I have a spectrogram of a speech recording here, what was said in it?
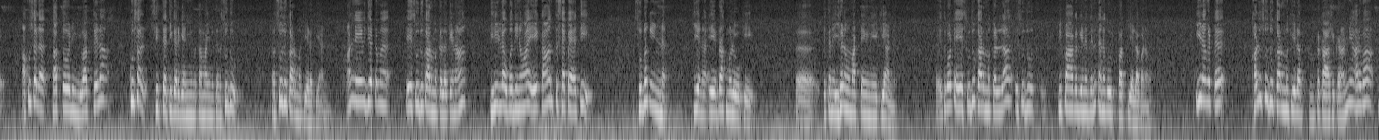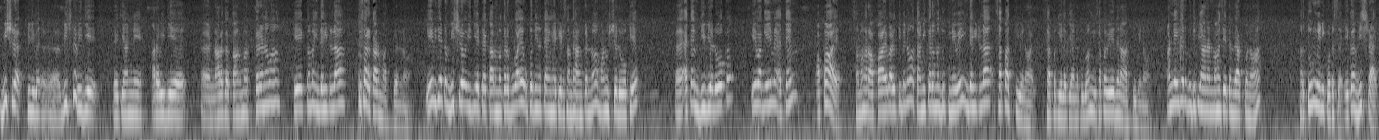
අකුසල තත්ත්ව වලින් ඉවත් වෙලා කුසල් සිත් ඇති කර ගැනීම තමයි මෙතන සුදු සුදු කර්ම කියලා කියන්නේ. අන්න ඒ විදිහටම ඒ සුදු කර්ම කළ කෙනා ගිහිල්ලා උපදිනවා ඒකාන්ත සැප ඇති සුභකින්න කියන ඒ බ්‍රහ්ම ලෝකේ එතන ඉහළම මට්ටමේ කියන්නේ. එතකොට ඒ සුදු කර්ම කළා ඒ සුදු විපාකගෙන දෙන තැනක උත්පත්තිය ලබනවා. ඊළඟට කළු සුදු කර්ම කියලා ප්‍රකාශ කරන්නේ අරවා මිශ්‍ර මිශ්‍ර විදියේ ඒ කියන්නේ අර විදියේ නරක කර්මත් කරනවා ඒකම ඉඳ හිටලා කුසල් කර්මත් කරනවා. ඒ විදිහට මිශ්‍ර විදියට කර්ම කරපු අය උපදින තැන් හැටියට සඳහන් කරනවා මනුෂ්‍ය ලෝකය ඇතැම් දිව්‍ය ලෝක ඒ වගේම ඇතැම් අපාය. සමහර අපායවල තිබෙනවා තනිකරම දුක් නෙවෙයි ඉඳ හිටලා සැපත් තිබෙනවා. සැප කියලා කියන්න පුළුවන් ඒ සැප වේදනාවක් තිබෙනවා. අන්න ඒ විදිහට බුදු පියාණන් වහන්සේ එතන දක්වනවා අර තුන්වෙනි කොටස. ඒක මිශ්‍රයි.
